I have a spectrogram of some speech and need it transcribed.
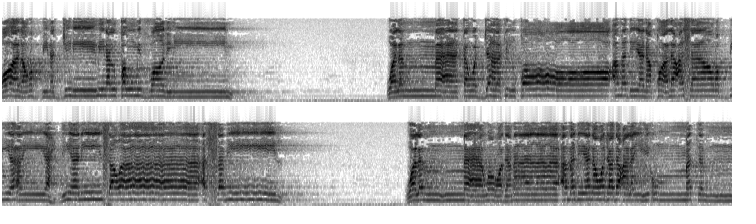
قال رب نجني من القوم الظالمين. ولما توجه تلقاء مدين قال عسى ربي أن يهديني سواء السبيل. ولما ورد ماء مدين وجد عليه أمة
